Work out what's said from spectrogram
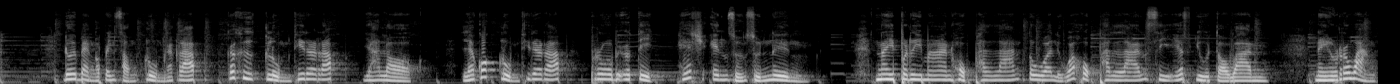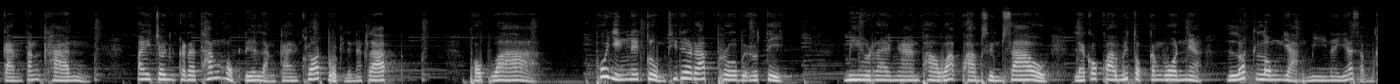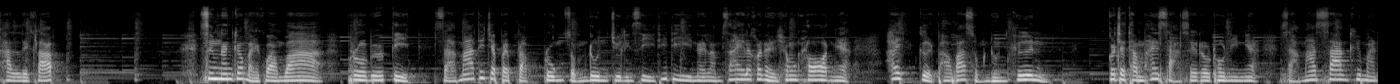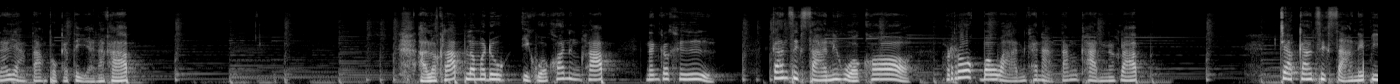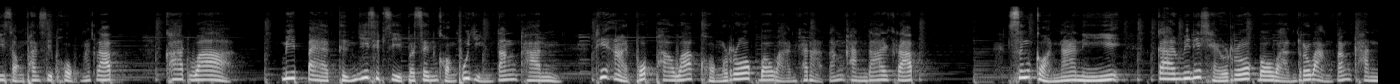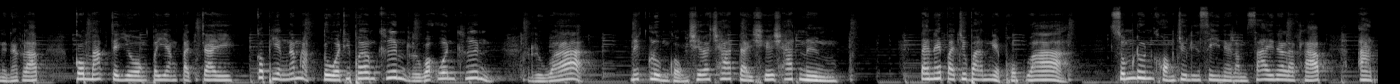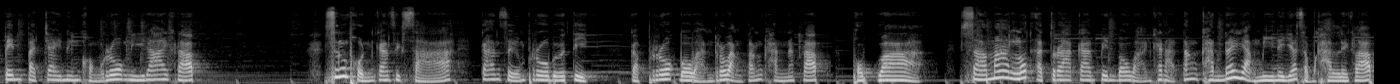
โดยแบ่งออกเป็น 2 กลุ่มนะครับ ก็คือกลุ่มที่ได้รับยาหลอก แล้วก็กลุ่มที่ได้รับโปรไบโอติก HN001 ในปริมาณ 6,000 ล้านตัวหรือว่า 6,000 ล้าน CFU ต่อวัน ในระหว่างการตั้งครรภ์ไปจนกระทั่ง 6 เดือนหลังการคลอดบุตรเลยนะครับ พบว่า ผู้หญิงในกลุ่มที่ได้รับโปรไบโอติก มีรายงานภาวะความซึมเศร้า และก็ความวิตกกังวลเนี่ยลดลงอย่างมีนัยสำคัญเลยครับ ซึ่งนั่นก็หมายความว่าโปรไบโอติกสามารถที่จะไปปรับปรุงสมดุลจุลินทรีย์ที่ดีในลำไส้แล้วก็ในช่องคลอดเนี่ยให้เกิดภาวะสมดุลขึ้น ก็จะทำให้สารเซโรโทนินเนี่ยสามารถสร้างขึ้นมาได้อย่างตามปกตินะครับ เอาละครับ เรามาดูอีกหัวข้อหนึ่งครับ นั่นก็คือ การศึกษาในหัวข้อ โรคเบาหวานขณะตั้งครรภ์นะครับ จากการศึกษาในปี 2016 นะครับ คาดว่ามี 8-24%ของผู้หญิงตั้งครรภ์ที่อาจพบภาวะของโรคเบาหวานขณะตั้งครรภ์ได้ครับ ซึ่งก่อนหน้านี้ การวินิจฉัยโรคเบาหวานระหว่างตั้งครรภ์เนี่ยนะครับ ก็มักจะโยงไปยังปัจจัย ก็เพียงน้ำหนักตัวที่เพิ่มขึ้นหรือว่าอ้วนขึ้น หรือว่า ในกลุ่มของเชื้อชาติใดเชื้อชาติหนึ่ง แต่ในปัจจุบันเนี่ยพบว่า สมดุลของจุลินทรีย์ในลำไส้นั่นแหละครับ อาจเป็นปัจจัยหนึ่งของโรคนี้ได้ครับ ซึ่งผลการศึกษาการเสริมโปรไบโอติก กับโรคเบาหวานระหว่างตั้งครรภ์นะครับ พบว่าสามารถลดอัตราการเป็นเบาหวานขณะตั้งครรภ์ได้อย่างมีนัยสำคัญเลยครับ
